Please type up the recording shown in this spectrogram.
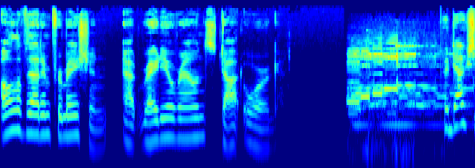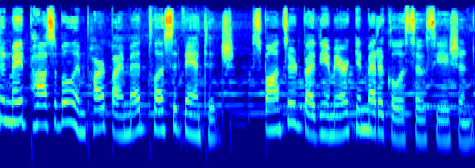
All of that information at radiorounds.org. Production made possible in part by MedPlus Advantage, sponsored by the American Medical Association,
